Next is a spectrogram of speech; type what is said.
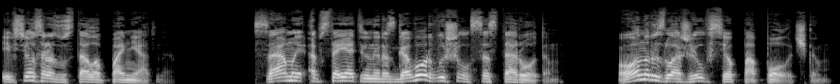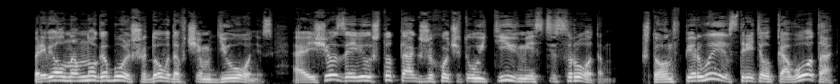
и все сразу стало понятно. Самый обстоятельный разговор вышел со Старотом. Он разложил все по полочкам. Привел намного больше доводов, чем Дионис, а еще заявил, что также хочет уйти вместе с Родом, что он впервые встретил кого-то,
